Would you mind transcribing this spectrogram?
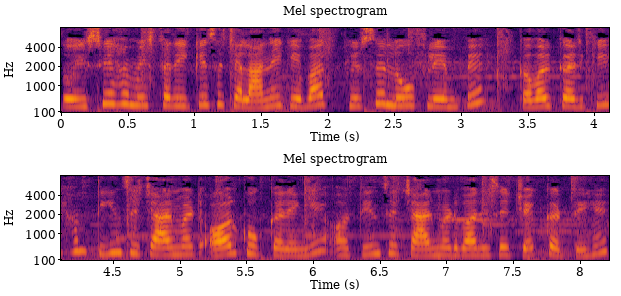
तो इसे हम इस तरीके से चलाने के बाद फिर से लो फ्लेम पे कवर करके हम तीन से चार मिनट और कुक करेंगे और तीन से चार मिनट बाद इसे चेक करते हैं।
